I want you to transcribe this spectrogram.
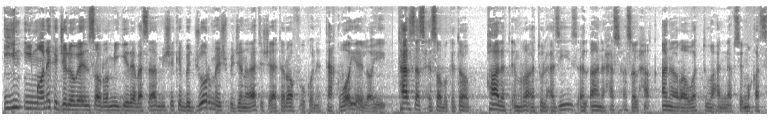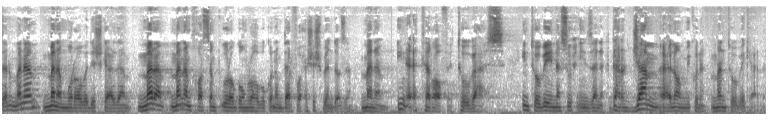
این ایمانه که جلو انسان رو می‌گیره و سبب میشه که به جرمش به جنایتش اعتراف بکنه. تقوای الهی. ترس از حساب کتاب. قالت امرأة العزیز الان حس حس الحق انا راودته عن نفسه مقصر منم منم مراودش کردم. منم منم خواستم که او را گمراه بکنم در فاحشش بندازم. منم. این اعتراف توبه است. این توبه نسوح این زنه در جمع اعلام می‌کنه من توبه کردم.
